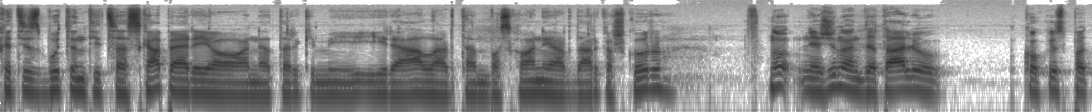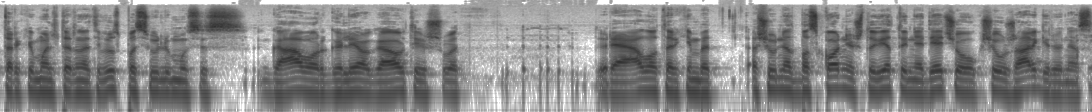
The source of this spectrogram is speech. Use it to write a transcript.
kad jis būtent į CSK perėjo, o ne tarkim į, į Realą ar ten Baskonį ar dar kažkur. Nu, nežinant detalių, kokius, tarkim, alternatyvius pasiūlymus jis gavo ar galėjo gauti iš vat, Realo, tarkim, bet aš jau net Baskonį iš to vietoj nedėčiau aukščiau Žalgirio, nes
